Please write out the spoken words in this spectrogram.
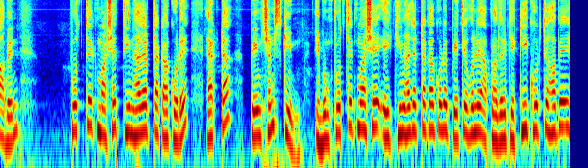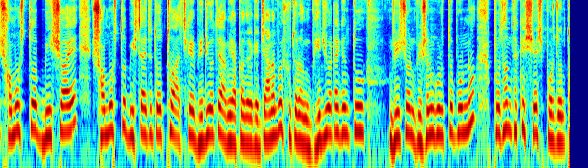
পাবেন প্রত্যেক মাসে তিন হাজার টাকা করে একটা পেনশন স্কিম এবং প্রত্যেক মাসে এই তিন হাজার টাকা করে পেতে হলে আপনাদেরকে কি করতে হবে? সমস্ত বিষয়ে, সমস্ত বিস্তারিত তথ্য আজকের ভিডিওতে আমি আপনাদেরকে জানাব। সুতরাং ভিডিওটা কিন্তু ভীষণ ভীষণ গুরুত্বপূর্ণ। প্রথম থেকে শেষ পর্যন্ত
